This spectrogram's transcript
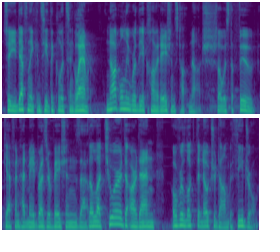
So you definitely can see the glitz and glamour. Not only were the accommodations top notch, so was the food. Geffen had made reservations at the La Tour de Ardennes, overlooked the Notre Dame Cathedral.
